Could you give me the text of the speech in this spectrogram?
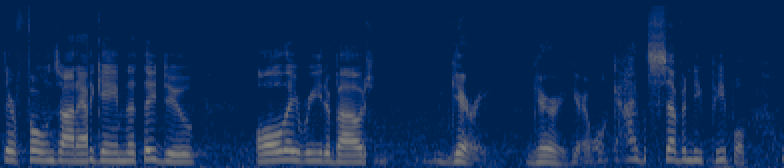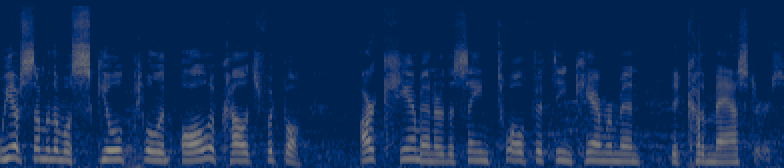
their phones on after the game that they do, all they read about Gary. Gary, Gary. Well, God, 70 people. We have some of the most skilled people in all of college football. Our cameramen are the same 12, 15 cameramen that cover the Masters.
